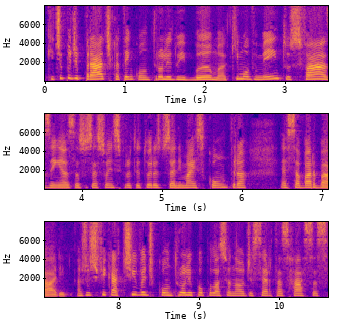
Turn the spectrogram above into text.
Que tipo de prática tem controle do IBAMA? Que movimentos fazem as associações protetoras dos animais contra essa barbárie? A justificativa de controle populacional de certas raças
